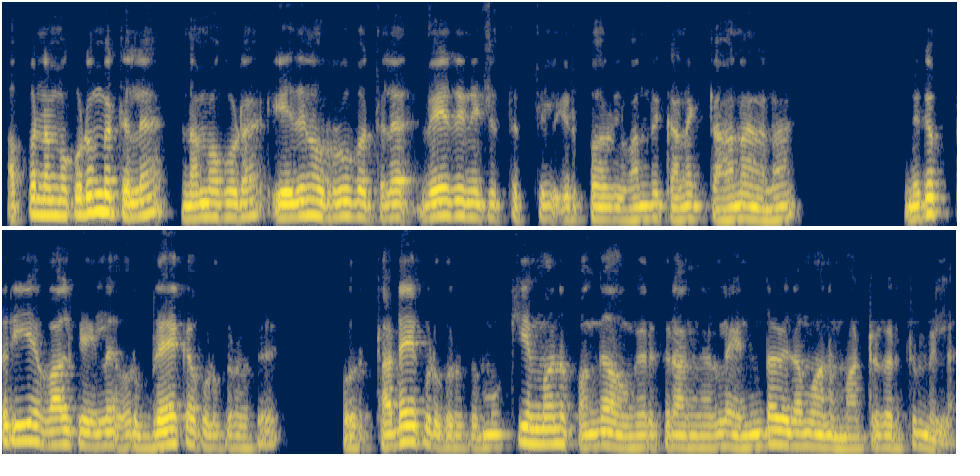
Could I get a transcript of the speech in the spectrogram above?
அப்போ நம்ம குடும்பத்தில் நம்ம கூட ஏதேனும் ஒரு ரூபத்தில் வேத நட்சத்திரத்தில் இருப்பவர்கள் வந்து கனெக்ட் ஆனாங்கன்னா மிகப்பெரிய வாழ்க்கையில் ஒரு பிரேக்கை கொடுக்கறதுக்கு ஒரு தடையை கொடுக்கறதுக்கு முக்கியமான பங்கு அவங்க இருக்கிறாங்கல எந்த விதமான மாற்று கருத்தும் இல்லை.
